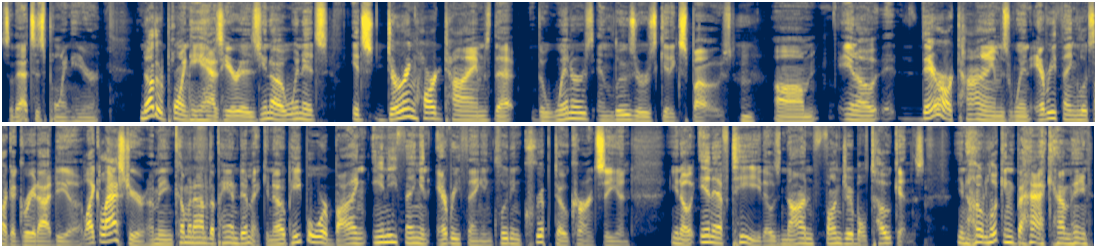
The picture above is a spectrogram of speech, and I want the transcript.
So that's his point here. Another point he has here is, you know, when it's it's during hard times that the winners and losers get exposed. Hmm. Um, you know, there are times when everything looks like a great idea. Like last year, I mean, coming out of the pandemic, you know, people were buying anything and everything, including cryptocurrency and, you know, NFT, those non fungible tokens. You know, looking back, I mean,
